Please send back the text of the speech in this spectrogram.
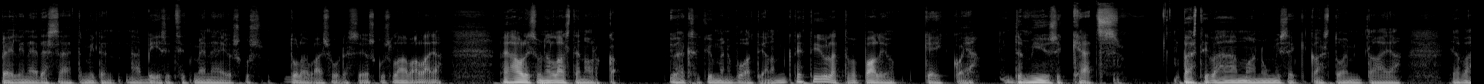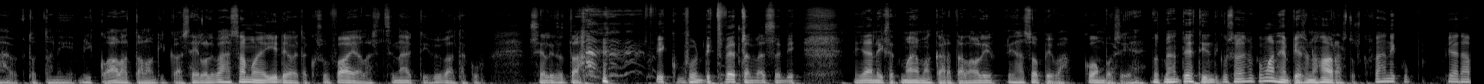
peilin edessä, että miten nämä biisit sitten menee joskus tulevaisuudessa, joskus lavalla. Ja meillä oli semmoinen lastenorkka 90-vuotiaana. Me tehtiin yllättävän paljon keikkoja. The Music Cats. Päästiin vähän Emma Nummisenkin kanssa toimintaa ja, ja vähän tota niin, Mikko Alatalonkin kanssa. Heillä oli vähän samoja ideoita kuin sun Fajalla. Se näytti hyvältä, kun se oli tota, pikkukundit vetämässä, niin ne jänikset maailmankartalla oli ihan sopiva kombo siihen. Mutta mehän tehtiin, kun se oli vanhempia sellainen harrastus, koska vähän niin kuin viedään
